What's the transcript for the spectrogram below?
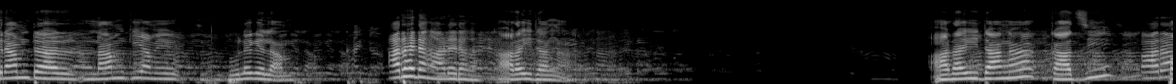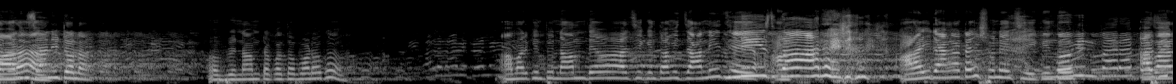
গ্রামটার নাম কি আমি ভুলে গেলাম। আড়াই ডাঙা আড়াই ডাঙা। আড়াইডাঙ্গা আড়াইডাঙ্গা কাজী পাড়া? টলা নামটা কত বড় গো? আমার কিন্তু নাম দেওয়া আছে কিন্তু আমি জানি যে আড়াই ডাঙা। আড়াইডাঙ্গাটাই শুনেছি কিন্তু আবার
